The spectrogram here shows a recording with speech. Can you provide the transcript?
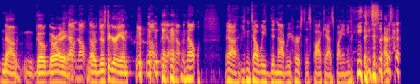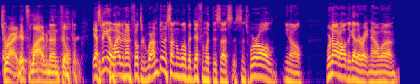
No, go go right ahead. No, no, I was just agreeing. Oh, yeah, no, no. Yeah, you can tell we did not rehearse this podcast by any means. that's, that's right. It's live and unfiltered. yeah, speaking of live and unfiltered, I'm doing something a little bit different with this. Uh, since we're all, you know, we're not all together right now. Um,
